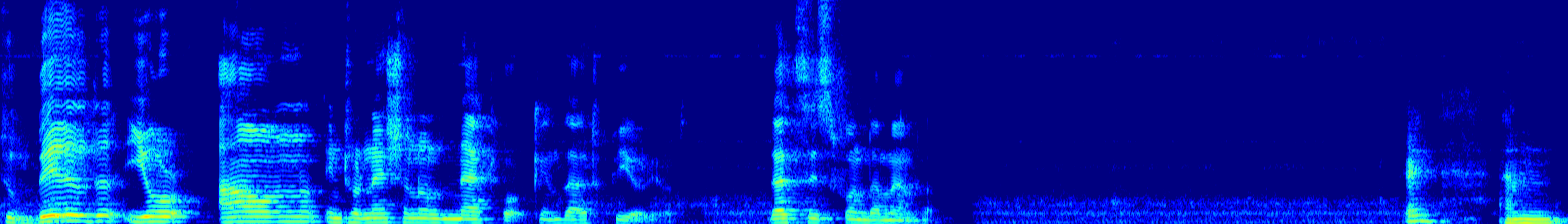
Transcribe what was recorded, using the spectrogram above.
to build your own international network in that period. That is fundamental. Okay. And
